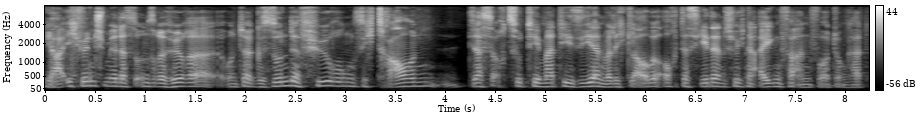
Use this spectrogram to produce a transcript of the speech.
Ja, ich wünsche mir, dass unsere Hörer unter gesunder Führung sich trauen, das auch zu thematisieren, weil ich glaube auch, dass jeder natürlich eine Eigenverantwortung hat.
